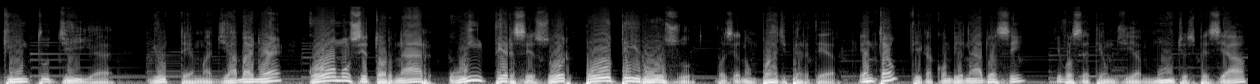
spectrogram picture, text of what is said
quinto dia E o tema de amanhã, como se tornar o intercessor poderoso. Você não pode perder. Então, fica combinado assim que você tem um dia muito especial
